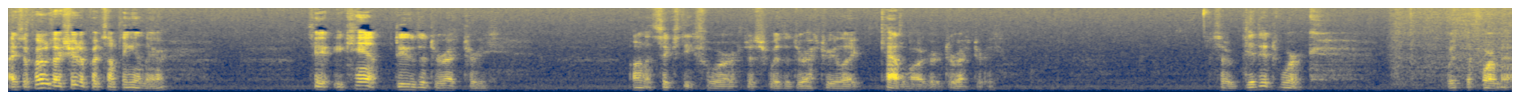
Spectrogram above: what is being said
I suppose I should have put something in there. See, you can't do the directory on a 64 just with a directory like catalog or directory. So did it work with the format?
